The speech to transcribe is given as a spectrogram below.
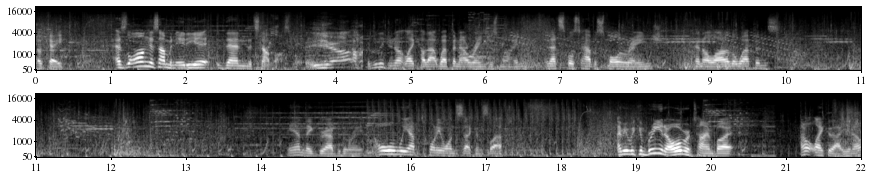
okay. As long as I'm an idiot, then it's not possible. Yeah. I really do not like how that weapon outranges mine. And that's supposed to have a smaller range than a lot of the weapons. And they grabbed the range. Oh, we have 21 seconds left. I mean, we can bring it to overtime, but I don't like that, you know?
